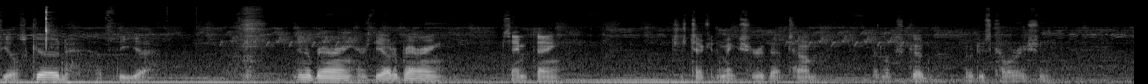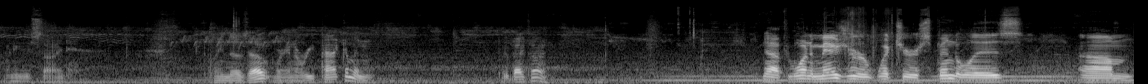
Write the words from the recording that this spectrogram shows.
Feels good. That's the uh, inner bearing. Here's the outer bearing. Same thing. Just checking to make sure that um, it looks good. No discoloration on either side clean those out. We're going to repack them and put it back on. Now, if you want to measure what your spindle is, um,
